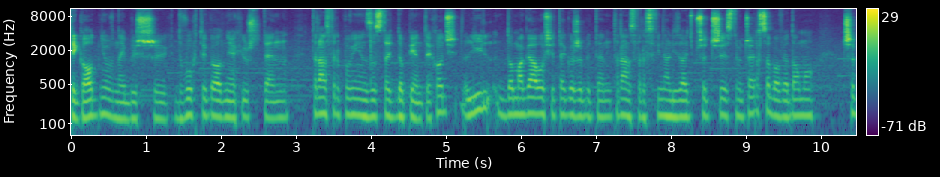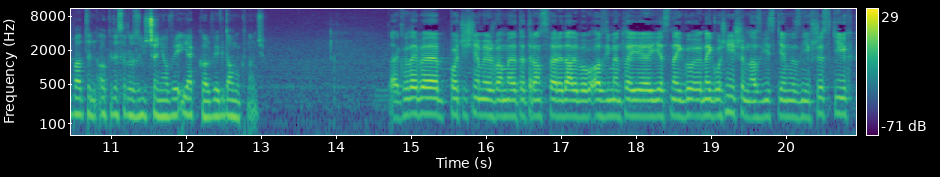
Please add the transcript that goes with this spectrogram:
tygodniu, w najbliższych dwóch tygodniach już ten transfer powinien zostać dopięty. Choć Lille domagało się tego, żeby ten transfer sfinalizować przed 30 czerwca, bo wiadomo, trzeba ten okres rozliczeniowy jakkolwiek domknąć. Tak, tutaj pociśniemy już Wam te transfery dalej, bo Ozimen tutaj jest najgłośniejszym nazwiskiem z nich wszystkich.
